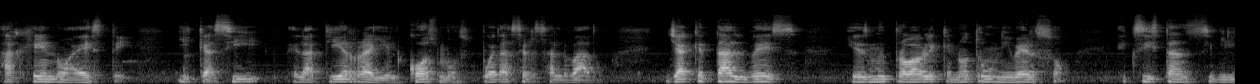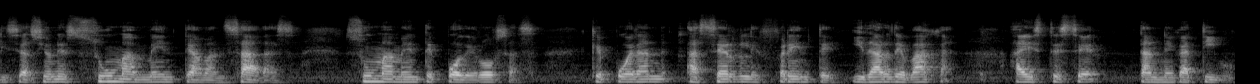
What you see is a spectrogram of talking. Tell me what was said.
ajeno a este, y que así la Tierra y el cosmos pueda ser salvado, ya que tal vez, y es muy probable que en otro universo, existan civilizaciones sumamente avanzadas, sumamente poderosas, que puedan hacerle frente y dar de baja a este ser tan negativo.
